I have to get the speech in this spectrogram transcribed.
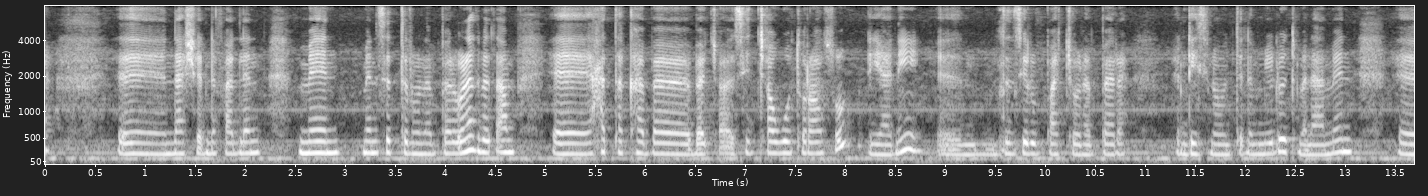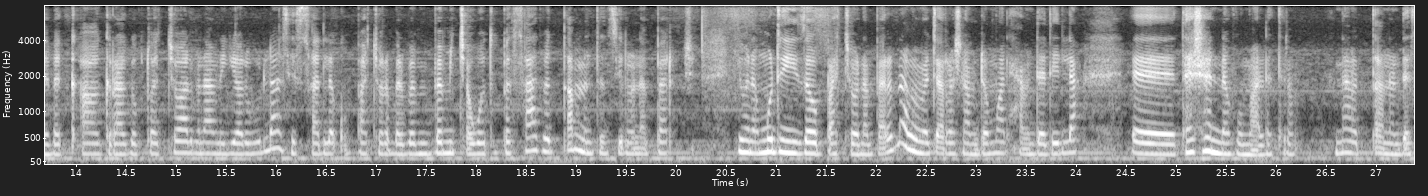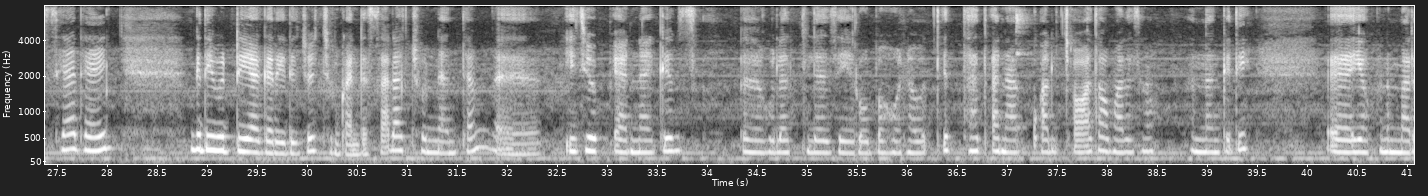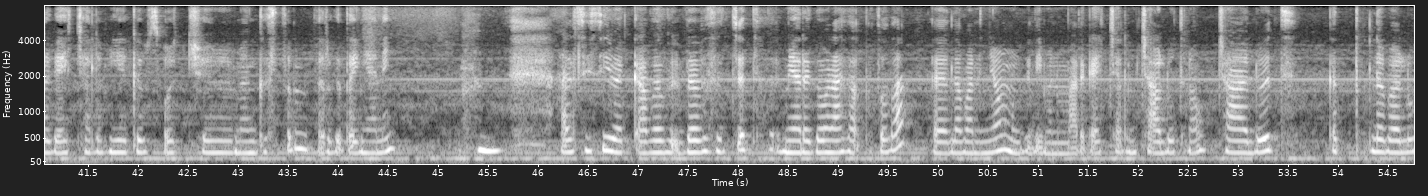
እናሸንፋለን ምን ምን ስትሉ ነበር። እውነት በጣም ሀታ ሲጫወቱ ራሱ ያኔ እንትን ሲሉባቸው ነበረ። እንዴት ነው እንትን የሚሉት ምናምን በቃ ግራ ገብቷቸዋል ምናምን እያሉ ሁላ ሲሳለቁባቸው ነበር። በሚ- በሚጫወቱበት ሰዓት በጣም እንትን ሲሉ ነበር። የሆነ ሙድ ይዘውባቸው ነበር እና በመጨረሻም ደግሞ አልሐምዱሊላ ተሸነፉ ማለት ነው እና በጣም ነው ደስ ያለኝ። እንግዲህ ውድ የሀገሬ ልጆች እንኳን ደስ አላችሁ። እናንተም ኢትዮጵያና ግብጽ ሁለት ለዜሮ በሆነ ውጤት ተጠናቋል ጨዋታው ማለት ነው እና እንግዲህ ያው ምንም ማድረግ አይቻልም። የግብጾች መንግስትም እርግጠኛ ነኝ አልሲሲ በቃ በብ- በብስጭት የሚያደርገውን አሳጥቶታል። ለማንኛውም እንግዲህ ምንም ማድረግ አይቻልም። ቻሉት ነው ቻሉት። ቀጥል በሉ።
